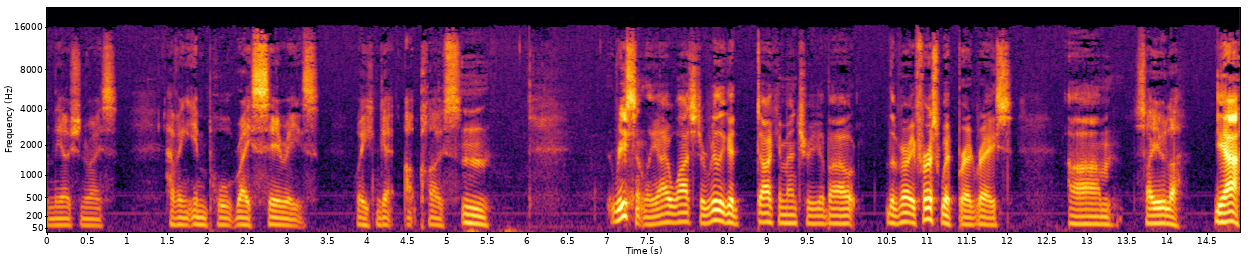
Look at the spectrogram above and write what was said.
and the Ocean Race, having in-port race series where you can get up close. recently I watched a really good documentary about the very first Whitbread race. Um, Sayula, yeah,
